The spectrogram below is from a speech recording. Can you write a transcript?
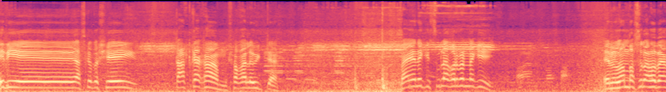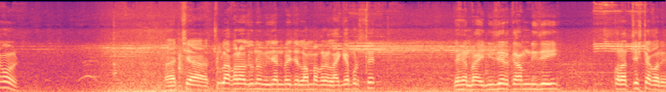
এই দিয়ে আজকে তো সেই টাটকা কাম, সকালে উইকটা ভাই নাকি চুলা করবেন নাকি? এনে লম্বা চুলা হবে এখন। আচ্ছা চুলা করার জন্য মিজান ভাই যে লম্বা করে লাগিয়ে পড়ছে দেখেন ভাই নিজের কাম নিজেই করার চেষ্টা করে।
